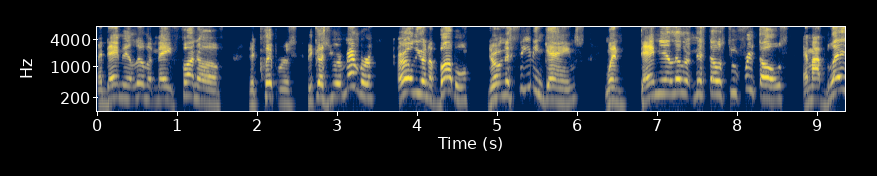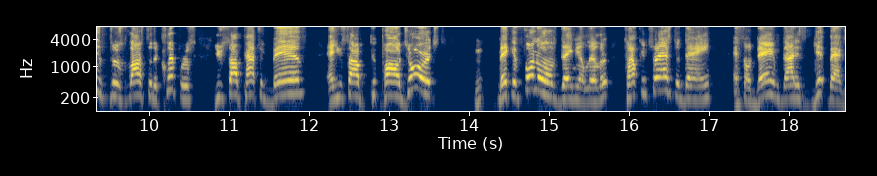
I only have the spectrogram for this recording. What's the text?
and Damian Lillard made fun of the Clippers because you remember earlier in the bubble during the seeding games when Damian Lillard missed those two free throws and my Blazers lost to the Clippers, you saw Patrick Bev and you saw Paul George making fun of Damian Lillard, talking trash to Dame. And so Dame got his get back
